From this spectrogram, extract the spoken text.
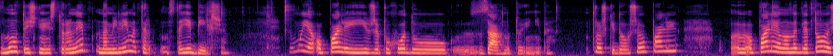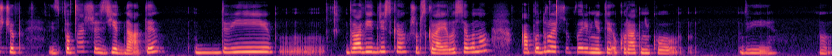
внутрішньої сторони на міліметр стає більше. Тому я опалюю її вже по ходу загнутою, ніби. Трошки довше опалюю. Опалюємо ми для того, щоб, по-перше, з'єднати дві, два відрізка, щоб склеїлося воно. А по-друге, щоб вирівняти акуратненько дві, ну,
